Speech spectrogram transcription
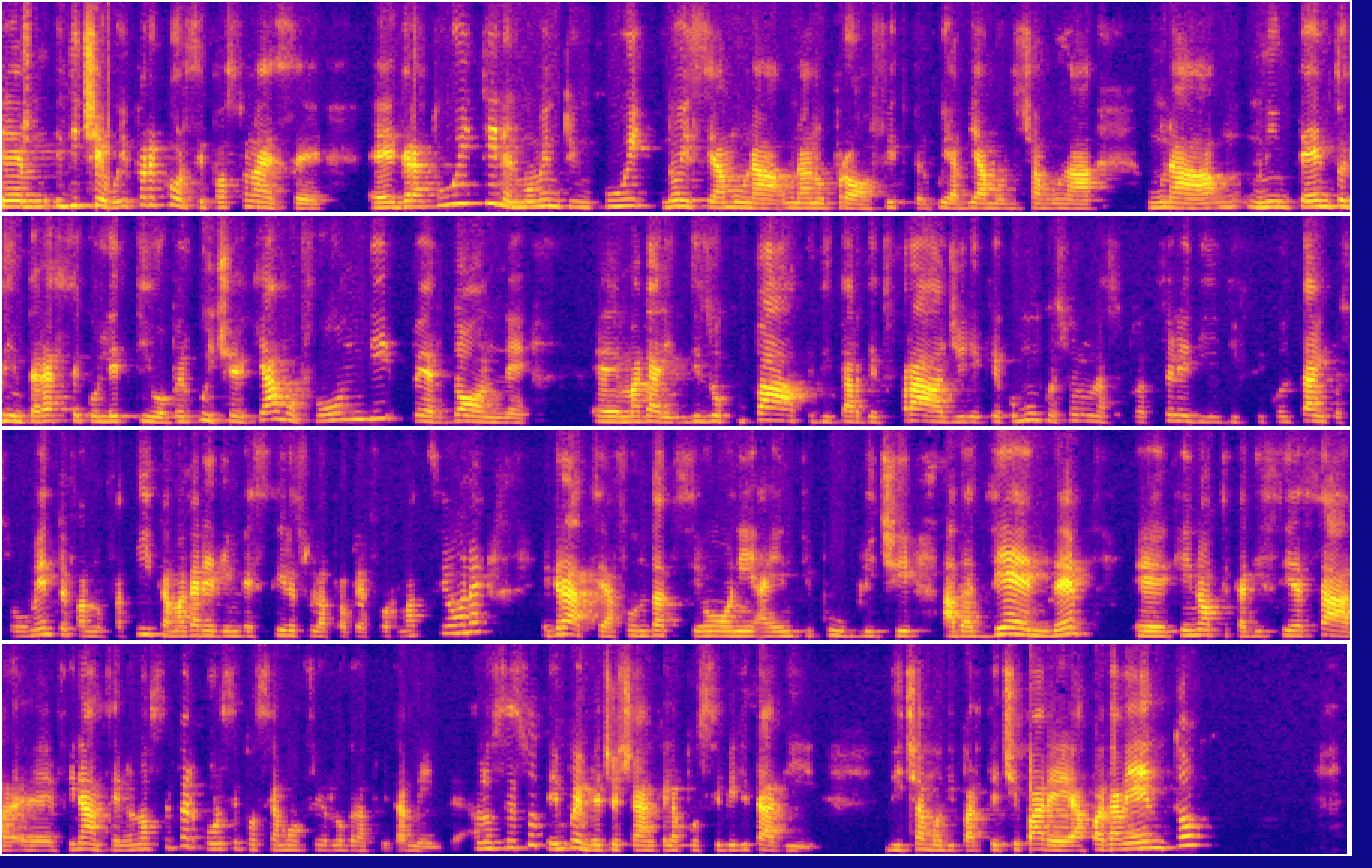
Ehm, dicevo, i percorsi possono essere eh, gratuiti nel momento in cui noi siamo una, una no profit, per cui abbiamo diciamo, una, una, un, un intento di interesse collettivo, per cui cerchiamo fondi per donne eh, magari disoccupate, di target fragili, che comunque sono in una situazione di difficoltà in questo momento e fanno fatica magari ad investire sulla propria formazione. E grazie a fondazioni, a enti pubblici, ad aziende eh, che in ottica di CSR eh, finanziano i nostri percorsi possiamo offrirlo gratuitamente. Allo stesso tempo invece c'è anche la possibilità di, diciamo, di partecipare a pagamento.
